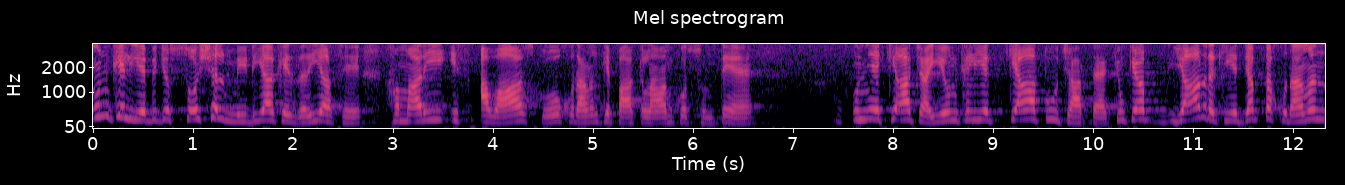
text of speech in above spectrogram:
ان کے لیے بھی جو سوشل میڈیا کے ذریعہ سے ہماری اس آواز کو خداون کے پاک کلام کو سنتے ہیں۔ انہیں کیا چاہیے؟ ان کے لیے کیا تو چاہتا ہے؟ کیونکہ اب یاد رکھیے، جب تک خداون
